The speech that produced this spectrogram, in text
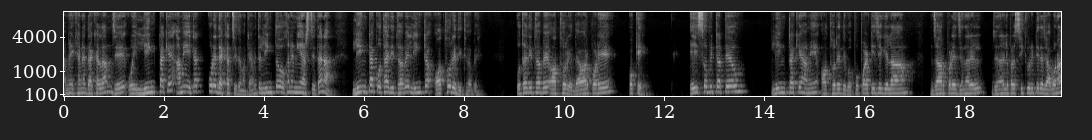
আমি এখানে দেখালাম যে ওই লিঙ্কটাকে আমি এটা করে দেখাচ্ছি তোমাকে। আমি তো লিঙ্ক তো ওখানে নিয়ে আসছি, তাই না? লিঙ্কটা কোথায় দিতে হবে? লিঙ্কটা অথরে দিতে হবে। কোথায় দিতে হবে? অথরে। দেওয়ার পরে ওকে এই ছবিটাতেও লিঙ্কটাকে আমি অথরে দেব। প্রপার্টিজে গেলাম, যাওয়ার পরে জেনারেল জেনারেল পরে সিকিউরিটিতে যাব না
